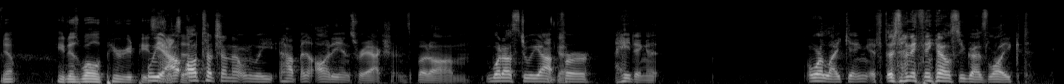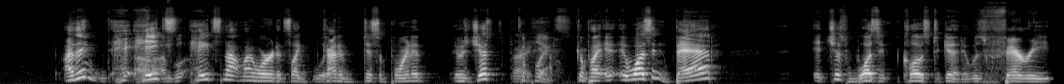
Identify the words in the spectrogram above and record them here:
Yep. He does well with period pieces. Well, yeah, I'll. I'll touch on that when we hop into audience reactions. But um, what else do we got Okay. for hating it or liking? If there's anything else you guys liked, I think ha- hates Uh, gl- hates not my word. It's like kind of disappointed. It was just All right, Complaints. complain. It, it wasn't bad. It just wasn't close to good. It was very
